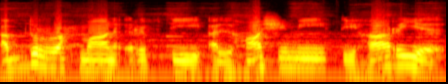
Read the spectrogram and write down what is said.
அப்துர் ரஹ்மான் ரிப்தி அல் ஹாஷிமி திஹாரிய.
